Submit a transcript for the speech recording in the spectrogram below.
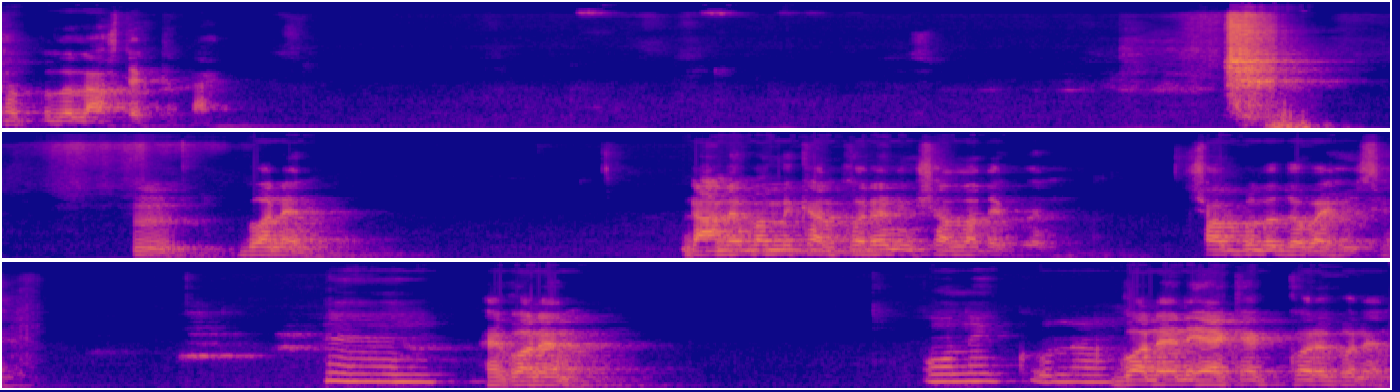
সবগুলো লাশ দেখতে পায়। হুম গনেন ডানে বামে খেয়াল করেন ইনশাল্লাহ দেখবেন। সবগুলো জবাই হয়েছে হ্যাঁ গনেন অনেকগুলো। গনেন এক এক করে গনেন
